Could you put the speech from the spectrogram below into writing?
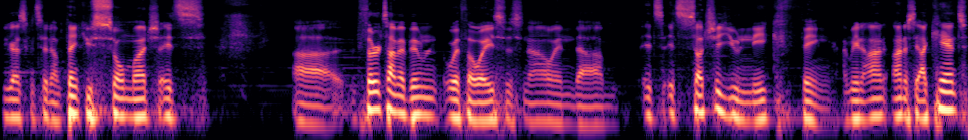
You guys can sit down. Thank you so much. It's uh, third time I've been with Oasis now, and um, it's it's such a unique thing. I mean, honestly, I can't.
